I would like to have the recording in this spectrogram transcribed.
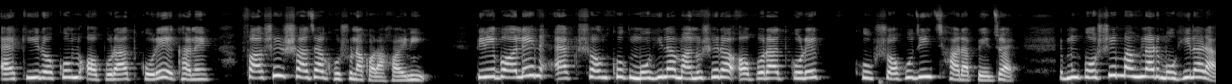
একই রকম অপরাধ করে এখানে ফাঁসির সাজা ঘোষণা করা হয়নি। তিনি বলেন, এক সংখ্যক মহিলা মানুষেরা অপরাধ করে খুব সহজেই ছাড়া পেয়ে যায় এবং পশ্চিম বাংলার মহিলারা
